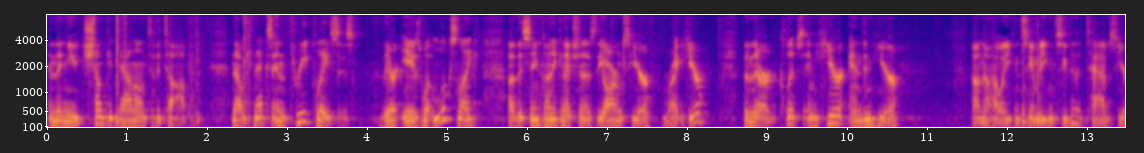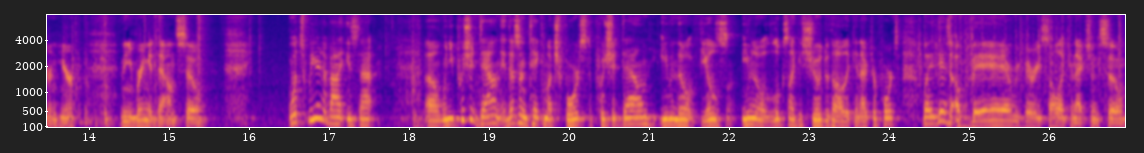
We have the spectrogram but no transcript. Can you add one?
and then you chunk it down onto the top. Now it connects in three places. There is what looks like uh, the same kind of connection as the arms here, right here. Then there are clips in here and in here. I don't know how well you can see them, but you can see the tabs here and here. And then you bring it down. So what's weird about it is that uh, when you push it down, it doesn't take much force to push it down, even though it feels, even though it looks like it should with all the connector ports. But it is a very, very solid connection. So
